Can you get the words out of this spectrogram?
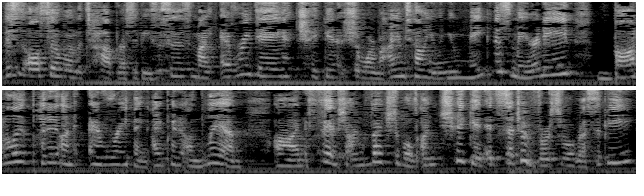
This is also one of the top recipes. This is my everyday chicken shawarma. I am telling you, when you make this marinade, bottle it, put it on everything. I put it on lamb, on fish, on vegetables, on chicken. It's such a versatile recipe.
